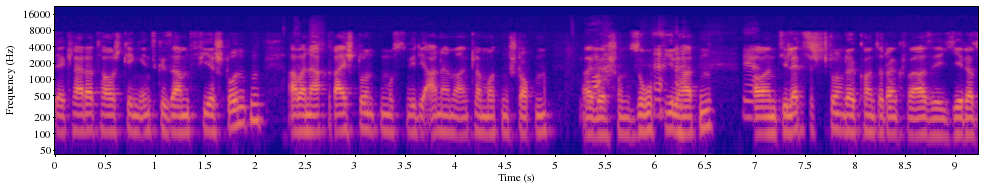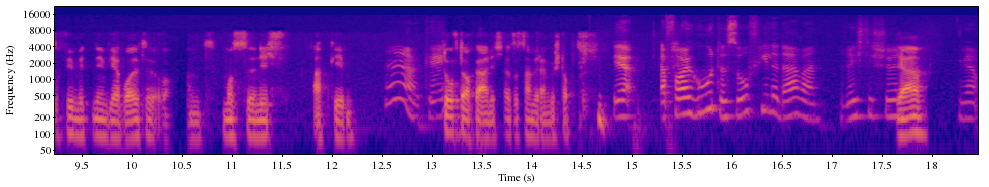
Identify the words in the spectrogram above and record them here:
der Kleidertausch ging insgesamt vier Stunden, aber nach drei Stunden mussten wir die Annahme an Klamotten stoppen, weil Boah. wir schon so viel hatten. ja. Und die letzte Stunde konnte dann quasi jeder so viel mitnehmen, wie er wollte und musste nichts abgeben. Ah, okay. Durfte auch gar nicht, also das haben wir dann gestoppt. Ja, voll gut, dass so viele da waren. Richtig schön. Ja, ja.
